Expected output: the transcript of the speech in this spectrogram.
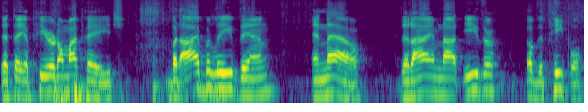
that they appeared on my page, but I believe then and now that I am not either of the people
